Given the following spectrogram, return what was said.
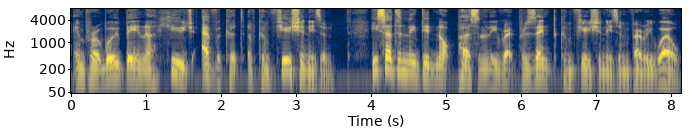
Emperor Wu being a huge advocate of Confucianism, he certainly did not personally represent Confucianism very well,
